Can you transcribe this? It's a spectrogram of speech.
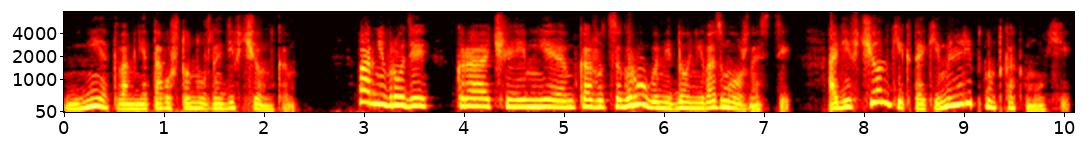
нет во мне того, что нужно девчонкам. Парни вроде Крачли мне кажутся грубыми до невозможности, а девчонки к таким липнут, как мухи.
